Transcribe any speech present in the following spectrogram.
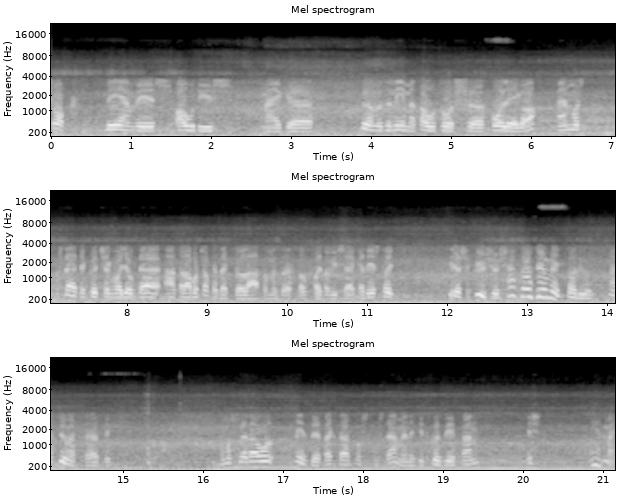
sok BMW-s, Audi-s, meg uh, különböző német autós uh, kolléga, mert most, most lehet, hogy köcsög vagyok, de általában csak ezektől látom ezt, ezt a fajta viselkedést, hogy piros a külső sáv, de az ő még belül, mert ő megtehetik. Na most például nézzétek, tehát most, most elmennék itt középen, és nézd meg,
